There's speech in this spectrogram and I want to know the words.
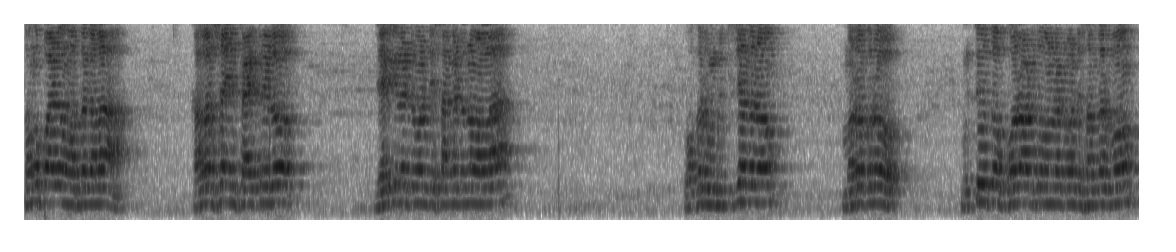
తుంగపాళెం వద్ద గల కలర్ షైన్ ఫ్యాక్టరీలో జరిగినటువంటి సంఘటన వల్ల ఒకరు మృతి చెందడం మరొకరు మృత్యువుతో పోరాడుతూ ఉన్నటువంటి సందర్భం.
